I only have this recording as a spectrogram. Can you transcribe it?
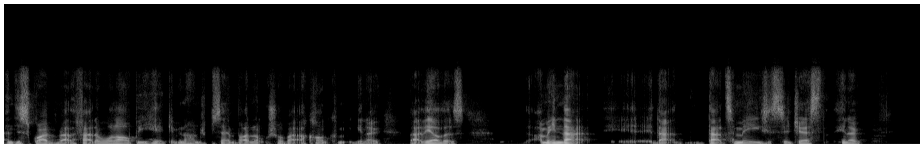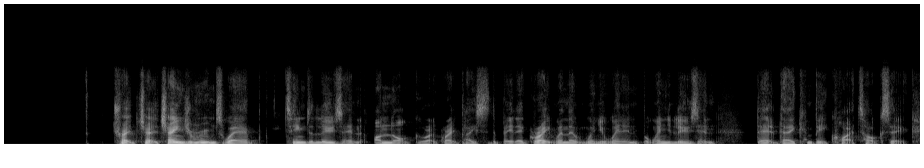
and described about the fact that well, I'll be here giving 100, percent but I'm not sure about I can't, you know, about the others. I mean that that that to me suggests, you know, tra- tra- changing rooms where teams are losing are not great, great places to be. They're great when they when you're winning, but when you're losing, they, they can be quite toxic.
